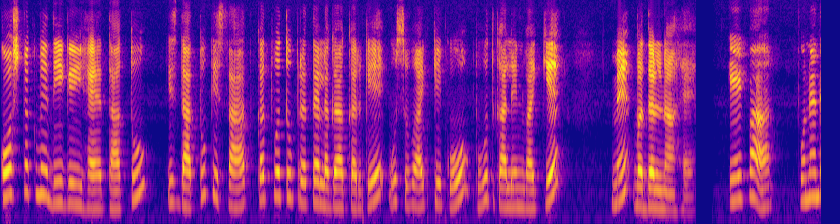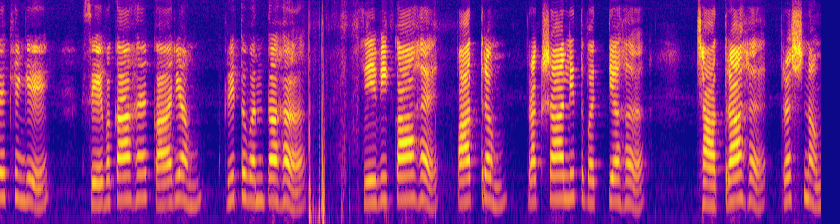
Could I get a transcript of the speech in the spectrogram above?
कोष्टक में दी गई है धातु, इस धातु के साथ कत्वतु प्रत्यय लगा करके उस वाक्य को भूतकालीन वाक्य में बदलना है। एक बार पुनः देखेंगे सेवका कार्यम कृतवंत सेविका पात्रम प्रक्षालितवत्य, छात्रा प्रश्नम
